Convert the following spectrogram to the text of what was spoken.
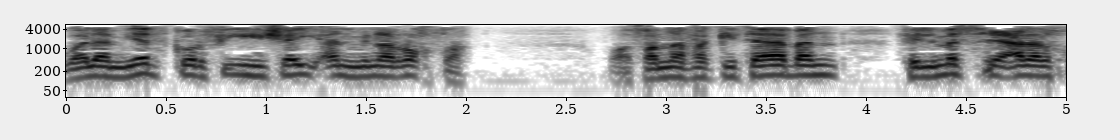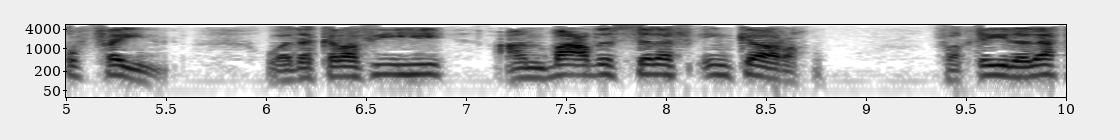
ولم يذكر فيه شيئا من الرخصة وصنف كتابا في المسح على الخفين وذكر فيه عن بعض السلف إنكاره فقيل له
